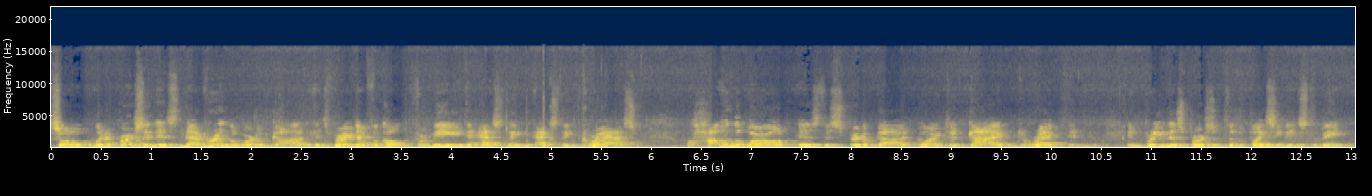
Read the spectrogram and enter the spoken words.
So when a person is never in the Word of God, it's very difficult for me to actually, actually grasp, well, how in the world is the Spirit of God going to guide, direct, and, and bring this person to the place he needs to be?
